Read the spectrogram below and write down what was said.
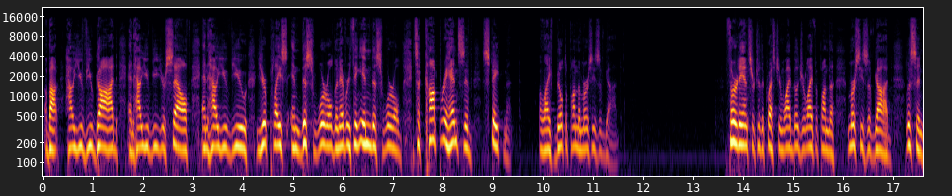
about how you view God and how you view yourself and how you view your place in this world and everything in this world. It's a comprehensive statement, a life built upon the mercies of God. Third answer to the question, why build your life upon the mercies of God? Listen,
